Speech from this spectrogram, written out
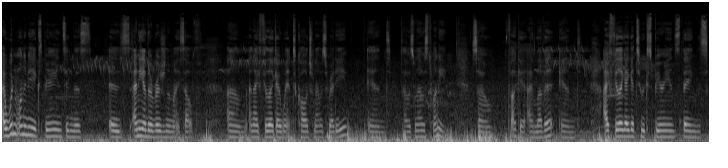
I wouldn't want to be experiencing this as any other version of myself. Um, and I feel like I went to college when I was ready, and that was when I was 20. So, fuck it. I love it, and I feel like I get to experience things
